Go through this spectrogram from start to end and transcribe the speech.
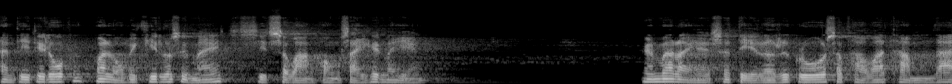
ทันทีที่รู้ว่าหลงไปคิดรู้สึกไหมจิตสว่างผ่องใสขึ้นมาเองงั้นเมื่อไหร่สติระลึกรู้สภาวะธรรมได้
